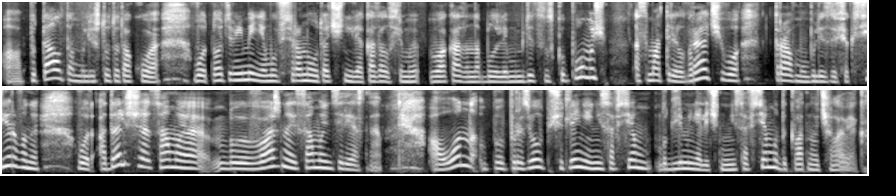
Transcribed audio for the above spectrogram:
а, пытал там или что-то такое. Вот. Но, тем не менее, мы все равно уточнили, оказалось ли мы, оказана была ли ему медицинская помощь, осмотрел врач его, травмы были зафиксированы. Вот. А дальше самое важное и самое интересное. А он произвел впечатление не совсем, для меня лично, не совсем адекватного человека.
